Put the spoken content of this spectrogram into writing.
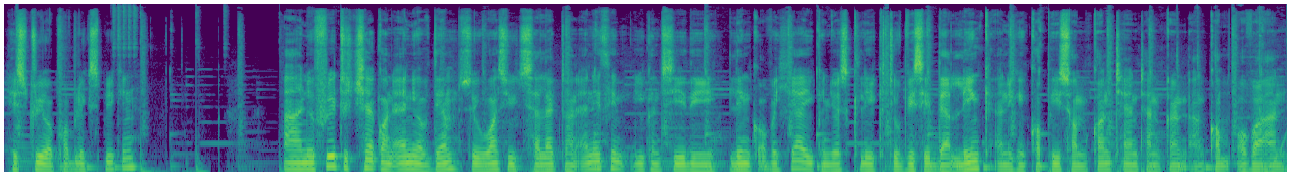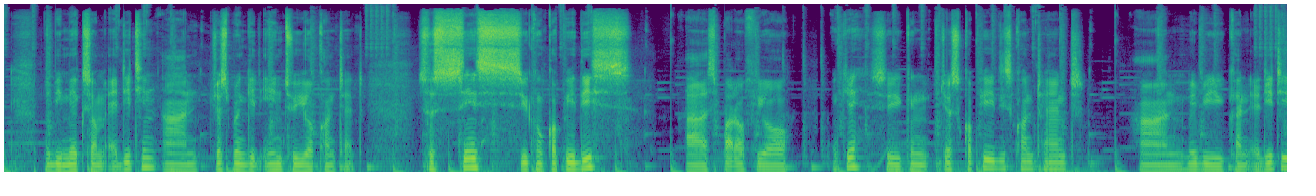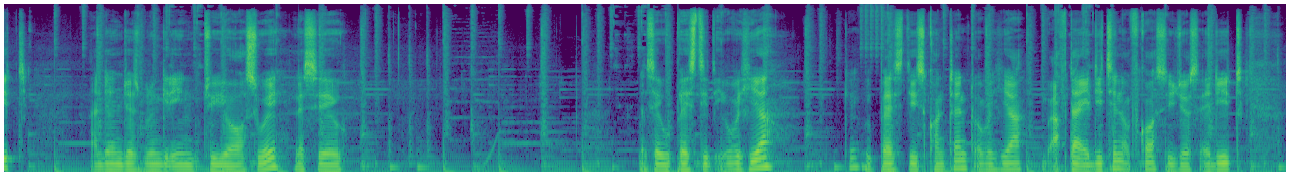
history or public speaking. And you're free to check on any of them. So once you select on anything you can see the link over here. You can just click to visit that link and you can copy some content and, and come over and maybe make some editing and just bring it into your content. So since you can copy this as part of your okay so you can just copy this content and maybe you can edit it and then just bring it into your sway. Let's say let's say we paste it over here. Okay we paste this content over here. After editing of course you just edit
